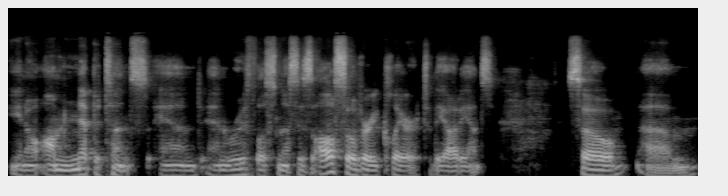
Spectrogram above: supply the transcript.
you know omnipotence and and ruthlessness is also very clear to the audience. So um,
